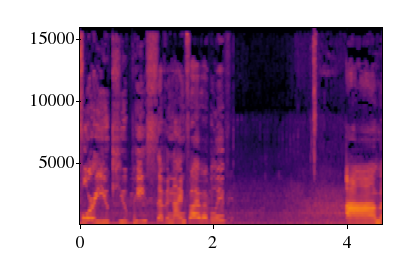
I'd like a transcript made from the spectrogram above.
4UQP795, I believe, um,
